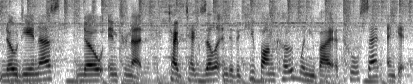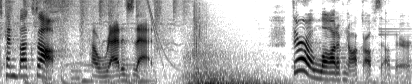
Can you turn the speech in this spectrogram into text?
no DNS, no internet. Type Tekzilla into the coupon code when you buy a tool set and get 10 bucks off. How rad is that? There are a lot of knockoffs out there.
